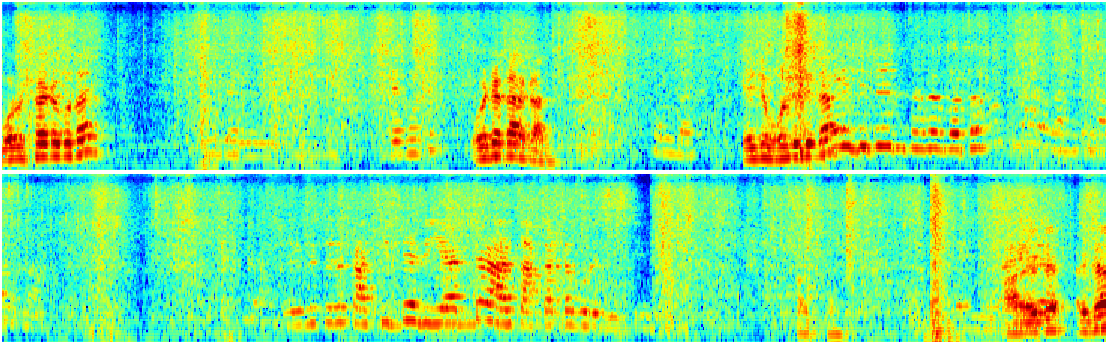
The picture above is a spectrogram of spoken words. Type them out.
মোড়ের সাইডে কোথায়? দেখো ওইটা কার কার? এই যে বলি দিটা এই ভিতরে থাকার কথা। এর ভিতরে কাকিরটা রিয়ারটা আর কাকারটা করে দিচ্ছি। আচ্ছা। আর এটা এটা?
